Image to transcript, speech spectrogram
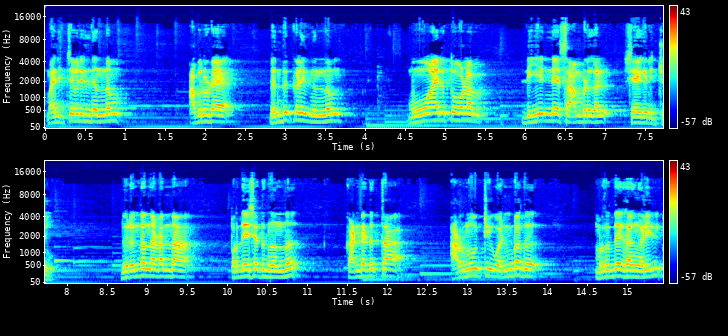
മരിച്ചവരിൽ നിന്നും അവരുടെ ബന്ധുക്കളിൽ നിന്നും മൂവായിരത്തോളം ഡി എൻ എ സാമ്പിളുകൾ ശേഖരിച്ചു. ദുരന്തം നടന്ന പ്രദേശത്ത് നിന്ന് കണ്ടെടുത്ത അറുന്നൂറ്റി ഒൻപത് മൃതദേഹങ്ങളിൽ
